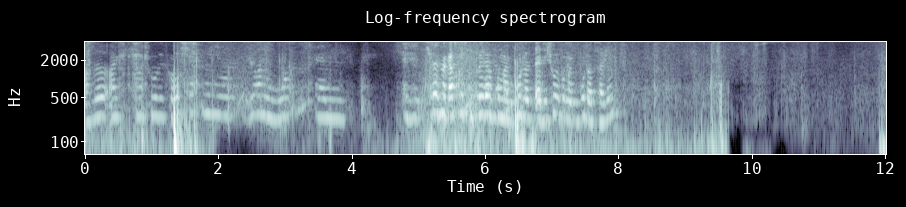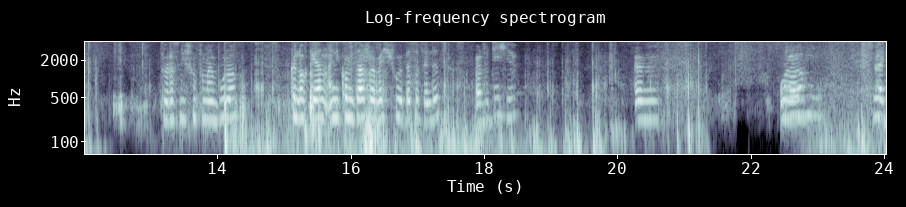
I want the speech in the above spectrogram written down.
alle eigentlich neue Schuhe gekauft. Ich habe mir John One, ähm, Ich kann euch mal ganz kurz die Bilder von meinem Bruder, äh, die Schuhe von meinem Bruder zeigen. So, das sind die Schuhe von meinem Bruder. Ihr könnt auch gerne in die Kommentare schreiben, welche Schuhe ihr besser findet. Also die hier. Ähm, oder, halt,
